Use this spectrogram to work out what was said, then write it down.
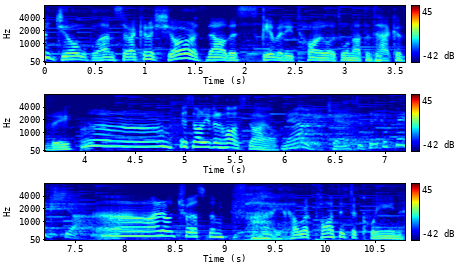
By Jove, Lancer, I can assure thou this skibidi toilet will not attack of thee. Eh? Uh, it's not even hostile. Now your chance to take a big shot. Oh, I don't trust them. Fine, I'll report it to Queen.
